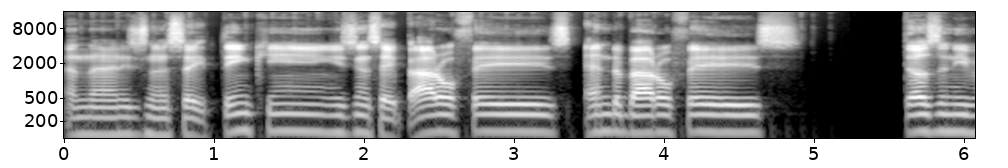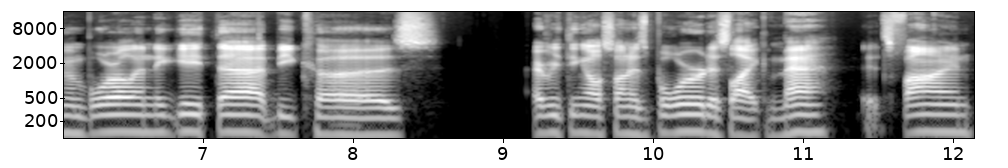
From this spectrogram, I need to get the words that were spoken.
And then he's gonna say thinking. He's gonna say battle phase, end of battle phase. Doesn't even Borreload negate that because everything else on his board is like meh. It's fine.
